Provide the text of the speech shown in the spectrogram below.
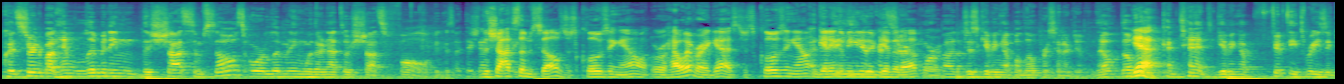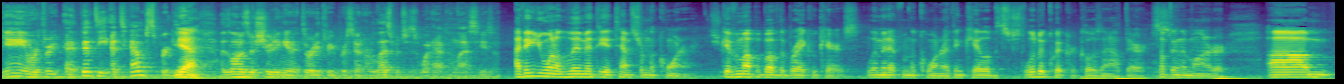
concerned about him limiting the shots themselves or limiting whether or not those shots fall? Because I think the shots thing. themselves, just closing out, or however, I guess, just closing out and getting them to either give it up or about just giving up a low percentage of them. They'll, they'll Yeah. be content giving up 50 threes a game or three, uh, 50 attempts per game Yeah. as long as they're shooting it at 33% or less, which is what happened last season. I think you want to limit the attempts from the corner. Give them up above the break. Who cares? Limit it from the corner. I think Caleb's just a little bit quicker closing out there. Something to monitor. Um,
